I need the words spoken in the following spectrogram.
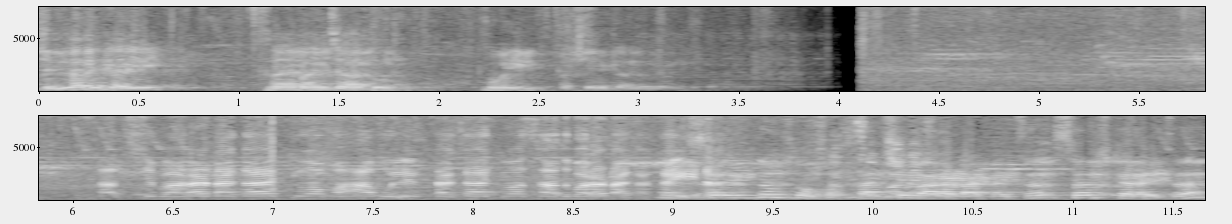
जिल्हाधिकारी साहेबांच्या हातून होईल अशी मी त्यांना विनंती करतो. सातशे बारा टाका किंवा महाबुलेट टाका किंवा सात बारा टाका. काही सर टाका एकदम सोपं. सातशे बारा टाकायचं सर्च करायचं.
